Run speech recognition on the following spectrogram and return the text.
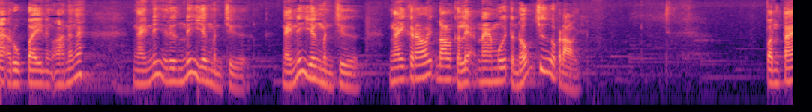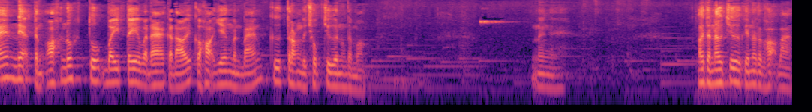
អរូបីនឹងអស់ហ្នឹងណាថ្ងៃនេះរឿងនេះយើងមិនជឿថ្ងៃនេះយើងមិនជឿថ្ងៃក្រោយដល់កលៈណាមួយតំណងជឿបដ ாய் ប៉ុន្តែអ្នកទាំងអស់នោះទោះបីទេវតាក៏ដោយក៏ហក់យើងមិនបាន គឺត្រង់ទៅឈប់ជឿនឹងតែមកហ្នឹងហើយឲ្យតែនៅជឿគេនៅតែកុហកបាន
